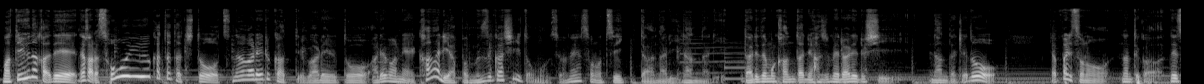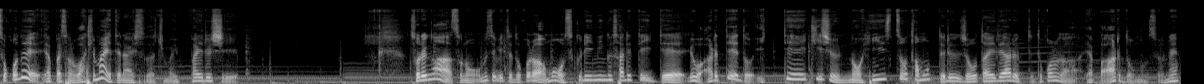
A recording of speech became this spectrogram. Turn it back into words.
まあ、っていう中で、だからそういう方たちと繋がれるかって言われると、あれはね、かなりやっぱ難しいと思うんですよね。そのツイッターなりなんなり。誰でも簡単に始められるし、なんだけど、やっぱりその、なんていうか、で、そこで、やっぱりそのわきまえてない人たちもいっぱいいるし、それが、そのお店見ってところはもうスクリーニングされていて、要はある程度一定基準の品質を保ってる状態であるってところがやっぱあると思うんですよね。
